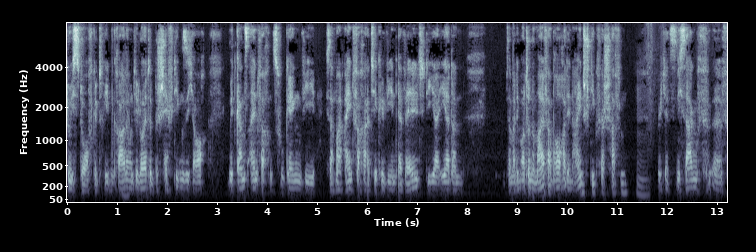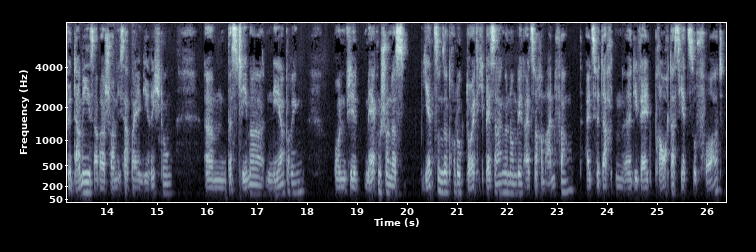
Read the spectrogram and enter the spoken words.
durchs Dorf getrieben gerade und die Leute beschäftigen sich auch mit ganz einfachen Zugängen wie, ich sag mal, einfache Artikel wie in der Welt, die ja eher dann sagen wir, dem Otto Normalverbraucher den Einstieg verschaffen. Mhm. Ich möchte jetzt nicht sagen für, für Dummies, aber schon, ich sag mal, in die Richtung ähm, das Thema näher bringen. Und wir merken schon, dass jetzt unser Produkt deutlich besser angenommen wird als noch am Anfang, als wir dachten, äh, die Welt braucht das jetzt sofort.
